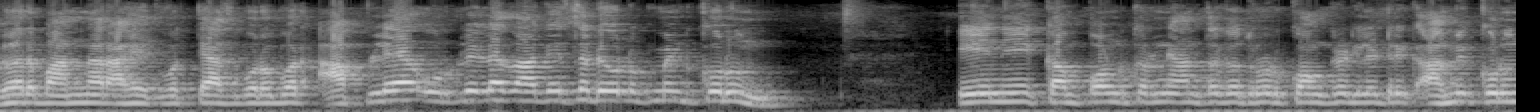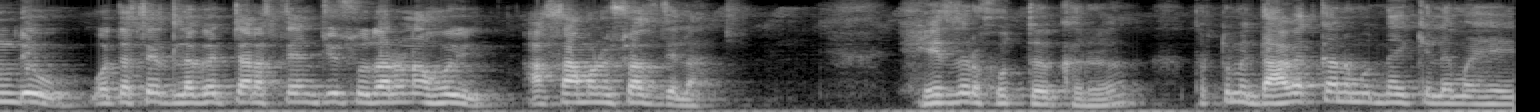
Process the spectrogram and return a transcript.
घर बांधणार आहेत व त्याचबरोबर आपल्या उरलेल्या जागेचं डेव्हलपमेंट करून एन ए कंपाऊंड करणे अंतर्गत रोड कॉन्क्रीट इलेक्ट्रिक आम्ही करून देऊ व तसेच लगतच्या रस्त्यांची सुधारणा होईल असा आम्हाला विश्वास दिला. हे जर होतं खरं तर तुम्ही दाव्यात का नमूद नाही केलं मग हे?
